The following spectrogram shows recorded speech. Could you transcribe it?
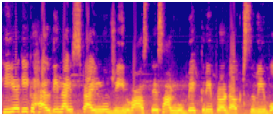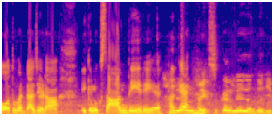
ਕੀ ਹੈ ਕਿ ਇੱਕ ਹੈਲਦੀ ਲਾਈਫ ਸਟਾਈਲ ਨੂੰ ਜੀਣ ਵਾਸਤੇ ਸਾਨੂੰ ਬੇਕਰੀ ਪ੍ਰੋਡਕਟਸ ਵੀ ਬਹੁਤ ਵੱਡਾ ਜਿਹੜਾ ਇੱਕ ਨੁਕਸਾਨ ਦੇ ਰਹੇ ਹੈ ਠੀਕ ਹੈ। ਮਿਕਸ ਕਰ ਲਿਆ ਜਾਂਦਾ ਜੀ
